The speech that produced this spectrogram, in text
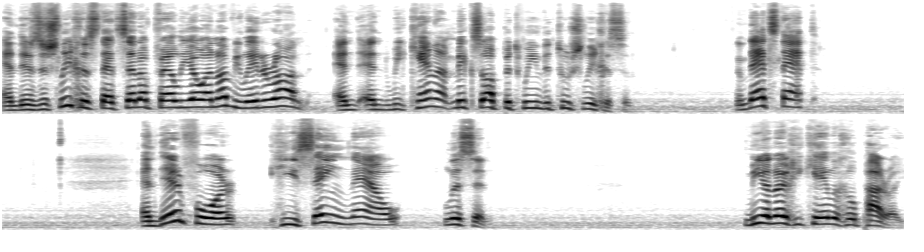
and there's a shlichus that's set up for Eliyahu Anavi later on, and and we cannot mix up between the two shlichusim, and that's that. And therefore, he's saying now, listen. Mi anochi kelechel paray.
